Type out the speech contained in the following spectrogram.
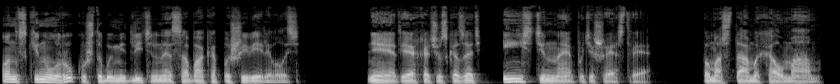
Он вскинул руку, чтобы медлительная собака пошевеливалась. «Нет, я хочу сказать, истинное путешествие. По мостам и холмам,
